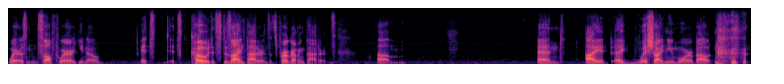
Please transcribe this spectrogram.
Whereas in software, you know, it's it's code, it's design patterns, it's programming patterns. Um, and I I wish I knew more about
